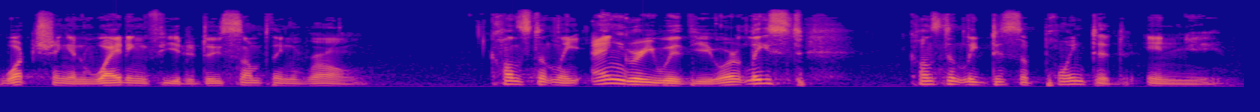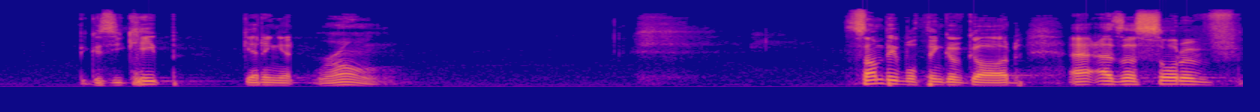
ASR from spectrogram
watching and waiting for you to do something wrong, constantly angry with you, or at least constantly disappointed in you because you keep getting it wrong. Some people think of God as a sort of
